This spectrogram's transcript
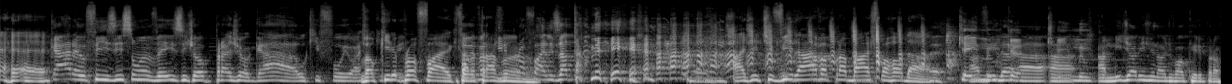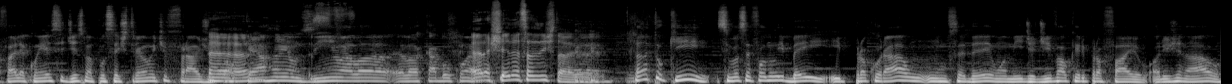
Cara, eu fiz isso uma vez pra jogar o que foi, eu acho Valkyria que foi... Profile, que Foi tava Valkyrie travando. Profile, exatamente. A gente virava pra baixo pra rodar. Quem a, vida- nunca? a, Quem a- nunca? a mídia original de Valkyrie Profile é conhecidíssima por ser extremamente frágil. Aham. Qualquer arranhãozinho, ela, ela acabou com ela. Era cheio dessas histórias, velho. Tanto que, se você for no eBay e procurar um, um CD, uma mídia de Valkyrie Profile original,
